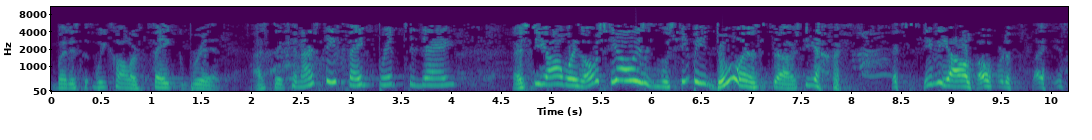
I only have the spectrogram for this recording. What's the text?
But it's we call her Fake Brit. I said, can I see Fake Brit today? And she always, oh, she always, well, she be doing stuff. She, she be all over the place.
